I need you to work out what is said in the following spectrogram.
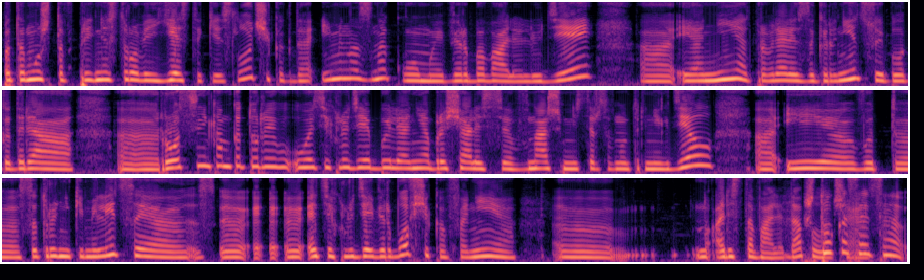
потому что в Приднестровье есть такие случаи, когда именно знакомые вербовали людей, э, и они отправлялись за границу, и благодаря э, родственникам, которые у этих людей были, они обращались в наше Министерство внутренних дел, э, и вот э, сотрудники милиции э, э, э, этих людей-вербовщиков, они э, ну, арестовали, да, Что касается,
